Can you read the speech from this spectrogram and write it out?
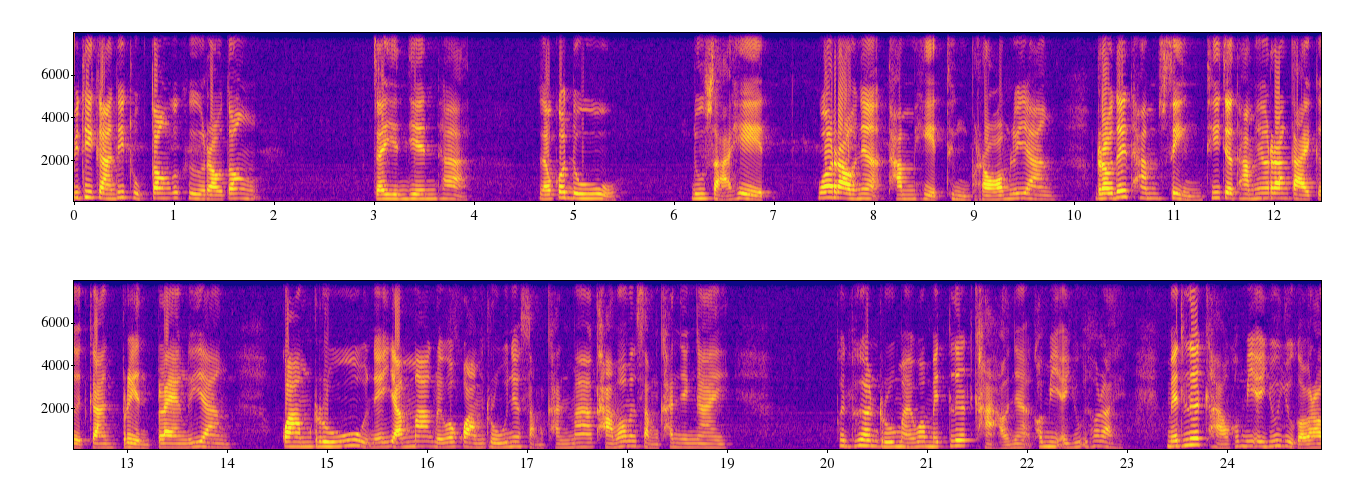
วิธีการที่ถูกต้องก็คือเราต้องใจเย็นๆค่ะ แล้วก็ดูดูสาเหตุ ว่าเราเนี่ยทำเหตุถึงพร้อมหรือยัง เราได้ทำสิ่งที่จะทำให้ร่างกายเกิดการเปลี่ยนแปลงหรือยัง ความรู้เนี่ยย้ำมากเลยว่าความรู้เนี่ยสำคัญมาก ถามว่ามันสำคัญยังไง เพื่อนๆรู้ไหมว่าเม็ดเลือดขาวเนี่ยเขามีอายุเท่าไหร่ เม็ดเลือดขาวเขามีอายุอยู่กับเรา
